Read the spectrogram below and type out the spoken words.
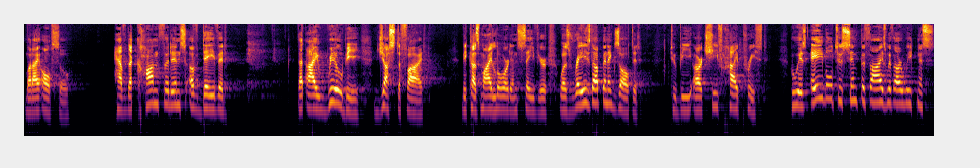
But I also have the confidence of David that I will be justified because my Lord and Savior was raised up and exalted to be our chief high priest who is able to sympathize with our weakness.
